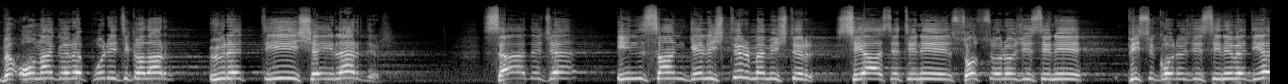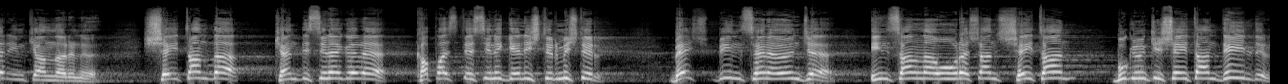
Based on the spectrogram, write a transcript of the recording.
ve ona göre politikalar ürettiği şeylerdir. Sadece insan geliştirmemiştir siyasetini, sosyolojisini, psikolojisini ve diğer imkanlarını şeytan da kendisine göre kapasitesini geliştirmiştir. 5000 sene önce insanla uğraşan şeytan bugünkü şeytan değildir.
